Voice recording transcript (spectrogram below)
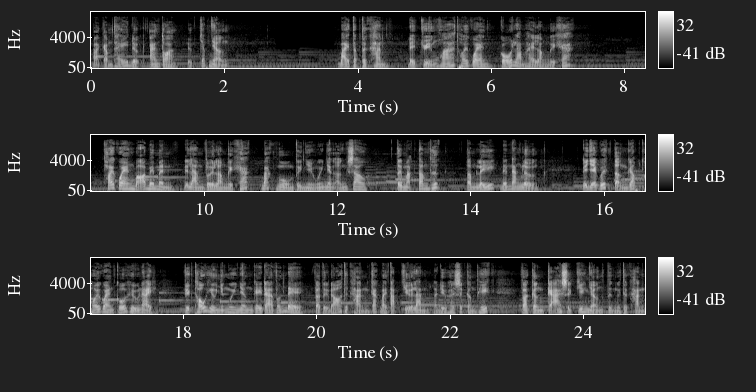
và cảm thấy được an toàn, được chấp nhận. Bài tập thực hành để chuyển hóa thói quen cố làm hài lòng người khác. Thói quen bỏ bê mình để làm vừa lòng người khác bắt nguồn từ nhiều nguyên nhân ẩn sâu, từ mặt tâm thức tâm lý đến năng lượng để giải quyết tận gốc thói quen cố hữu này Việc thấu hiểu những nguyên nhân gây ra vấn đề và từ đó thực hành các bài tập chữa lành là điều hết sức cần thiết và cần cả sự kiên nhẫn từ người thực hành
